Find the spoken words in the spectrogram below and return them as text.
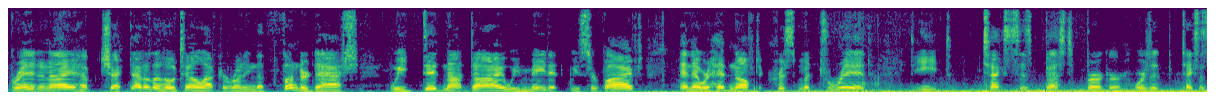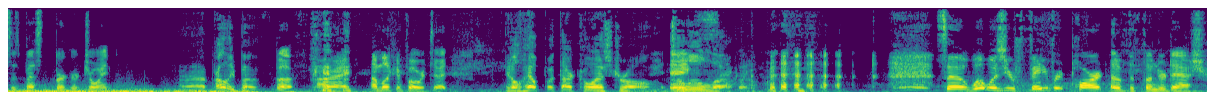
Brandon and I have checked out of the hotel after running the Thunderdash. We did not die. We made it. We survived. And now we're heading off to Chris Madrid to eat Texas's best burger. Or is it Texas's best burger joint? Uh, probably both. Both. All right. I'm looking forward to it. It'll help with our cholesterol. It's a little low. Exactly. so, what was your favorite part of the Thunderdash?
